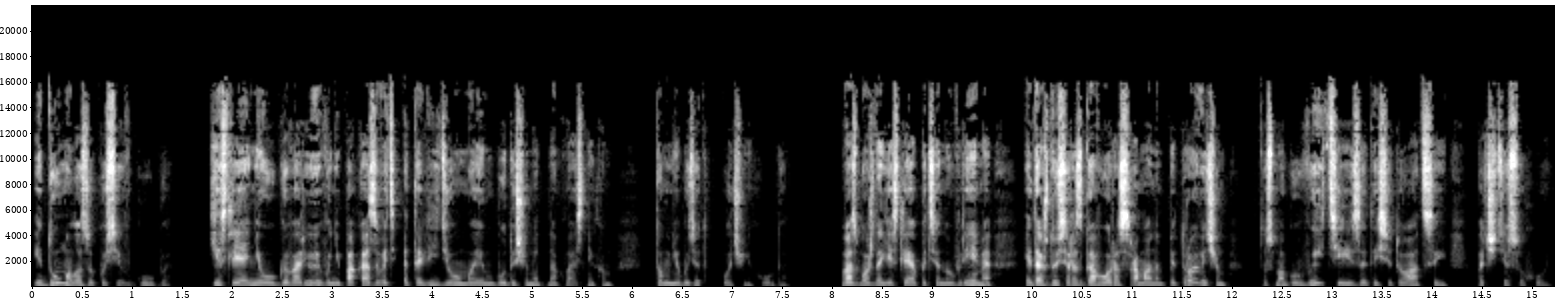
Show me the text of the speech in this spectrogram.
и думала, закусив губы. Если я не уговорю его не показывать это видео моим будущим одноклассникам, то мне будет очень худо. Возможно, если я потяну время и дождусь разговора с Романом Петровичем, то смогу выйти из этой ситуации почти сухой.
